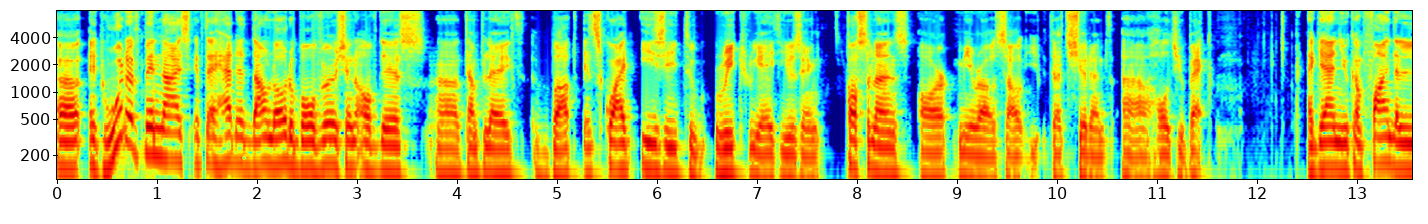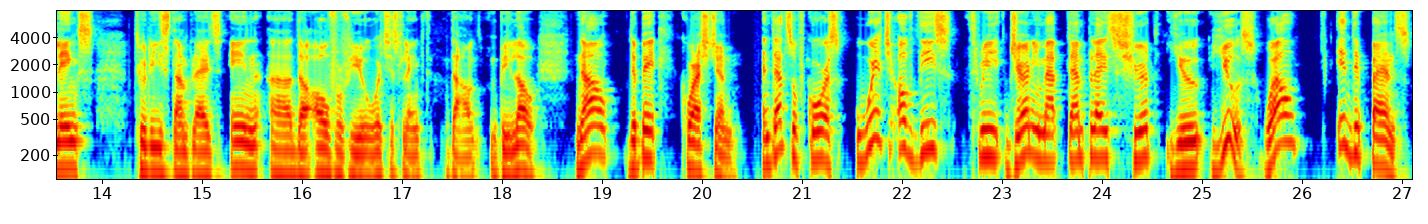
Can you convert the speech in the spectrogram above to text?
Uh, it would have been nice if they had a downloadable version of this uh, template, but it's quite easy to recreate using Custellence or Miro, so that shouldn't uh, hold you back. Again, you can find the links to these templates in uh, the overview, which is linked down below. Now, the big question, and that's of course, which of these three journey map templates should you use? Well, it depends.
